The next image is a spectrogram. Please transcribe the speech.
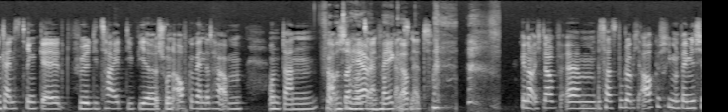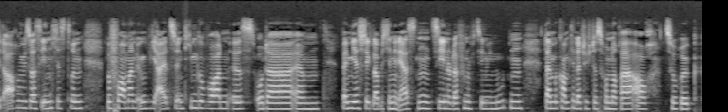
ein kleines Trinkgeld für die Zeit, die wir schon aufgewendet haben. Und dann Für unser uns Hair and einfach ganz Make-up. nett. Genau, ich glaube, ähm, das hast du, glaube ich, auch geschrieben und bei mir steht auch irgendwie sowas ähnliches drin, bevor man irgendwie allzu intim geworden ist oder ähm, bei mir steht, glaube ich, in den ersten 10 oder 15 Minuten, dann bekommt ihr natürlich das Honorar auch zurück.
